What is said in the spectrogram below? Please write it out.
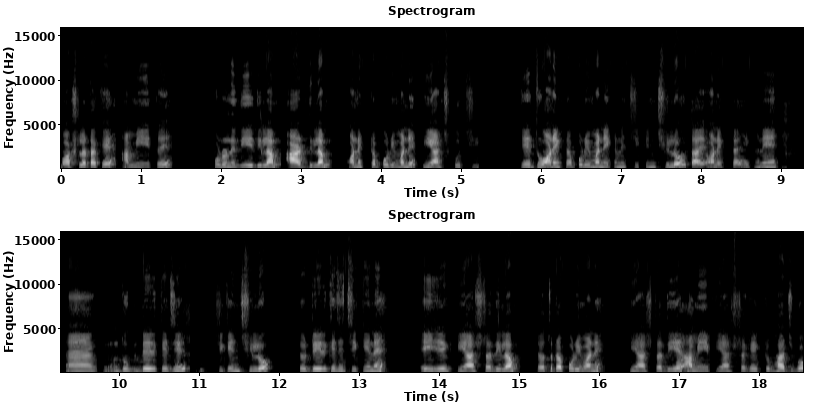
মশলাটাকে আমি এতে ফোড়নে দিয়ে দিলাম। আর দিলাম অনেকটা পরিমাণে পেঁয়াজ কুচি। যেহেতু অনেকটা পরিমাণে এখানে চিকেন ছিল, তাই অনেকটা এখানে দু, দেড় কেজির চিকেন ছিল। তো দেড় কেজি চিকেনে এই যে পেঁয়াজটা দিলাম, যতটা পরিমাণে পেঁয়াজটা দিয়ে আমি এই পেঁয়াজটাকে একটু ভাজবো।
